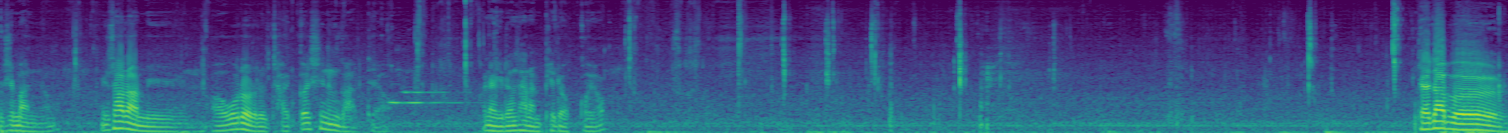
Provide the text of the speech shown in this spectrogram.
잠시만요. 이 사람이 어그로를 잘 끄시는 것 같아요. 그냥 이런 사람 필요 없고요. 대답을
